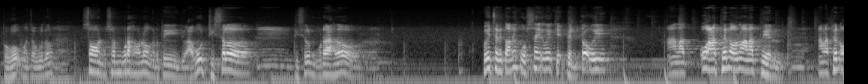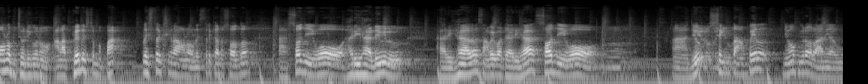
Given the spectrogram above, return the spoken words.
bawa kancaku to Nah. son son murah ono ngerti aku diesel Hmm. diesel murah to Kowe ceritane kosek kowe gek bentok kowe alat oh alat band ono alat band. Hmm. Alat band ono bejone kono. Alat band wis cemepak, listrik sing ra ono. Listrik karo sonto. Ah son nyewa hari-H kuwi lho. Hari H to sampai pada hari H son nyewa. Hmm. Nah, yuk Piro sing nyewa? tampil nyewa piro lali aku.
